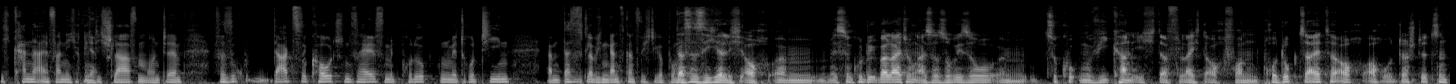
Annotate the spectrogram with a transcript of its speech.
ich kann da einfach nicht richtig schlafen und ähm, versuche da zu coachen, zu helfen mit Produkten, mit Routinen. Ähm, das ist, glaube ich, ein ganz, ganz wichtiger Punkt. Das ist sicherlich auch ähm, ist eine gute Überleitung. Also sowieso ähm, zu gucken, wie kann ich da vielleicht auch von Produktseite auch auch unterstützen.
